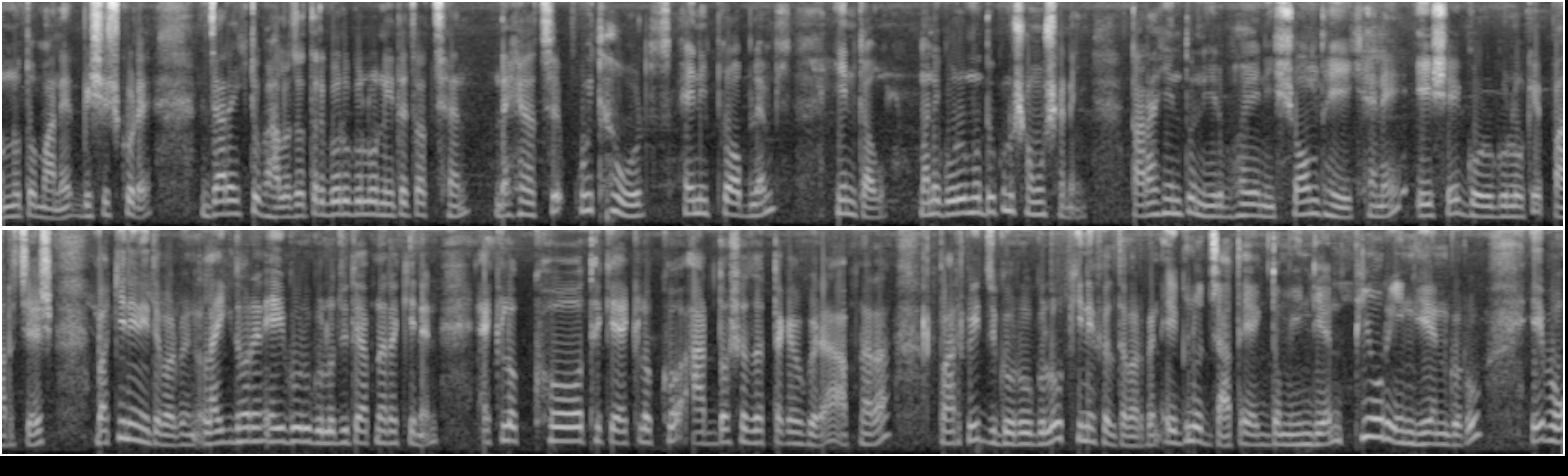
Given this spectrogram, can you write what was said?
উন্নত মানের। বিশেষ করে যারা একটু ভালো জাতের গরুগুলো নিতে চাচ্ছেন, দেখা যাচ্ছে without any problems in cow মানে গরুর মধ্যে কোনো সমস্যা নেই। তারা কিন্তু নির্ভয়ে, নিঃসন্দেহে এখানে এসে গরুগুলোকে পারচেস বা কিনে নিতে পারবেন। লাইক ধরেন এই গরুগুলো যদি আপনারা কিনেন, এক লক্ষ থেকে এক লক্ষ আট দশ হাজার টাকা করে আপনারা পার পিস গরুগুলো কিনে ফেলতে পারবেন। এগুলো যাতে একদম ইন্ডিয়ান পিওর ইন্ডিয়ান গরু এবং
